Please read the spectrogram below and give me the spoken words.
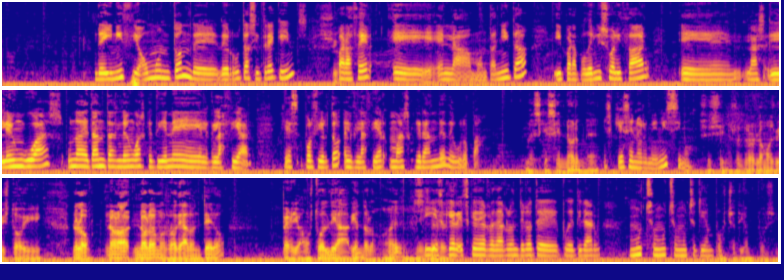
de inicio a un montón de, de rutas y trekkings Sí. para hacer eh, en la montañita y para poder visualizar eh, las lenguas, una de tantas lenguas que tiene el glaciar, que es, por cierto, el glaciar más grande de Europa. Es que es enorme, ¿eh? Es que es enormísimo. Sí, sí, nosotros lo hemos visto y no lo, no, lo- no lo hemos rodeado entero, pero llevamos todo el día viéndolo. ¿eh? Sí, es que, es que rodearlo entero te puede tirar mucho, mucho, mucho tiempo. Mucho tiempo, sí.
